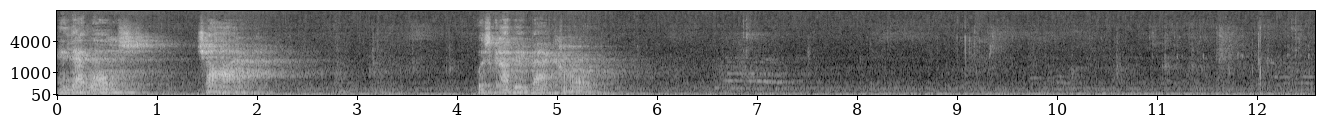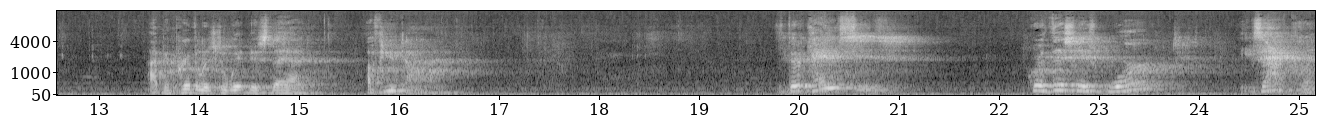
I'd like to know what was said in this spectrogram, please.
And that lost child was coming back I've been privileged to witness that a few times. There are cases where this has worked exactly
